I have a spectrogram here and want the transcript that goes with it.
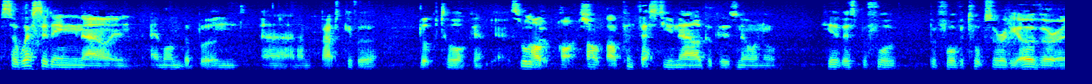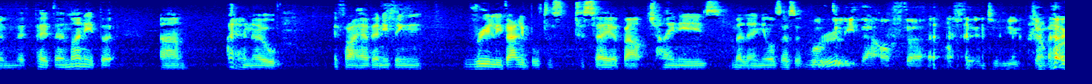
So we're sitting now in M on the Bund, uh, and I'm about to give a book talk. And Yeah, it's all I'll, about posh. I'll, I'll confess to you now because no one will hear this before before the talk's already over and they've paid their money. But um, I don't know if I have anything really valuable to, to say about Chinese millennials as a group. We'll delete that off the off the interview. Don't worry,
